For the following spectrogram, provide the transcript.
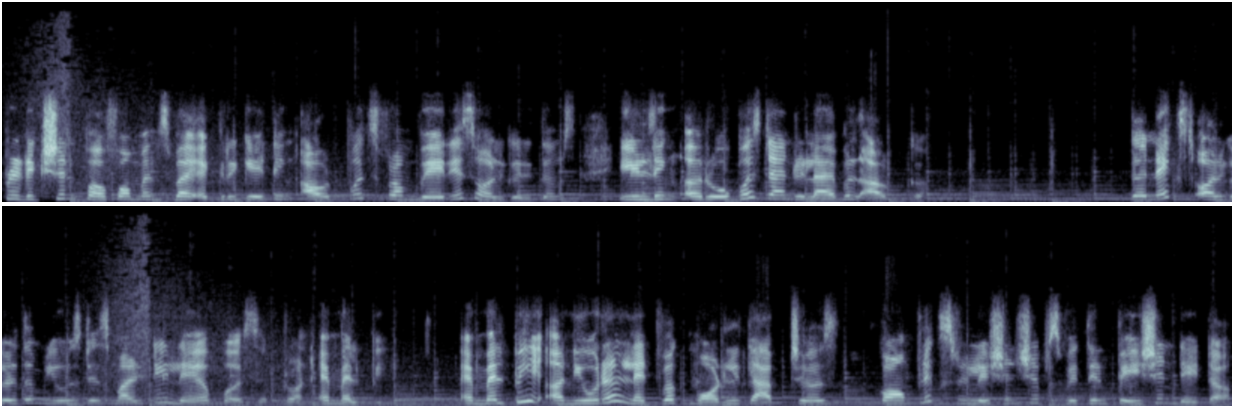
prediction performance by aggregating outputs from various algorithms, yielding a robust and reliable outcome. The next algorithm used is multi-layer perceptron MLP. MLP, a neural network model, captures complex relationships within patient data.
